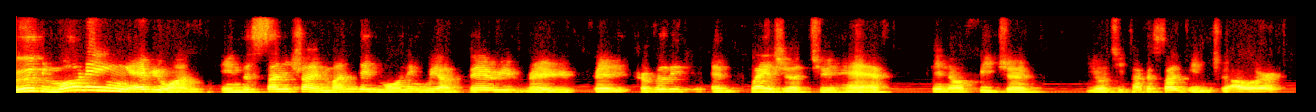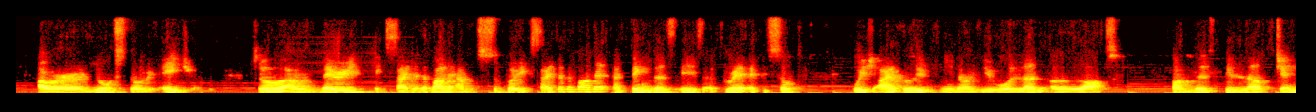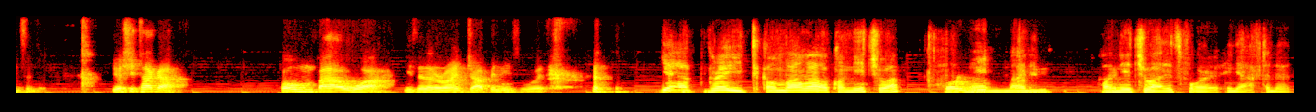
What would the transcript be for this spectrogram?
Good morning, everyone. In this sunshine Monday morning, we are very, very, very privileged and pleasure to have, you know, feature Yoshitaka-san into our our Your Story Asia. So I'm very excited about it. I'm super excited about it. I think this is a great episode, which I believe you know you will learn a lot from this beloved gentleman. Yoshitaka, Konbanwa. Is that the right Japanese word? yeah, great. Konbanwa or konnichiwa. Konnichiwa. Um, my name konnichiwa. It's for in the afternoon.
